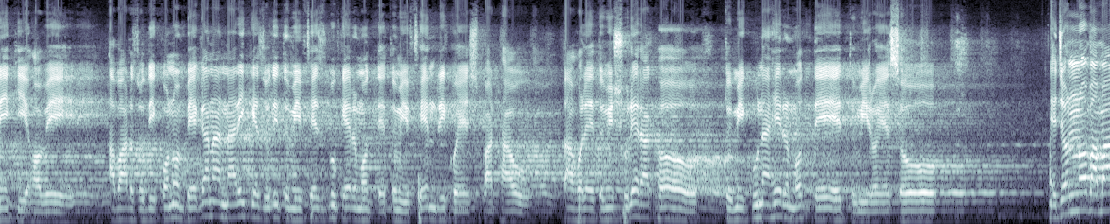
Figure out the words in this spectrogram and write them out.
নেকি হবে। আবার যদি কোনো বেগানা নারীকে যদি তুমি ফেসবুকের মধ্যে তুমি ফ্রেন্ড রিকোয়েস্ট পাঠাও, তাহলে তুমি শুনে রাখো, তুমি গুনাহের মধ্যে তুমি রয়েছো। এজন্য বাবা,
